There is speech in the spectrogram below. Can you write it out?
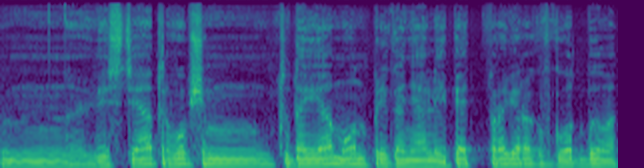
весь театр. В общем, туда и ОМОН пригоняли, и пять проверок в год было.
